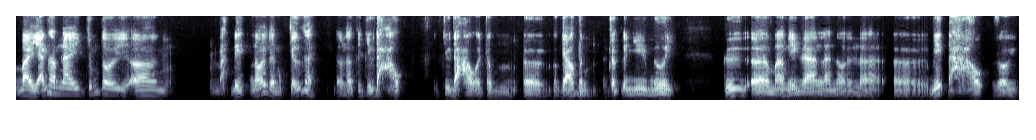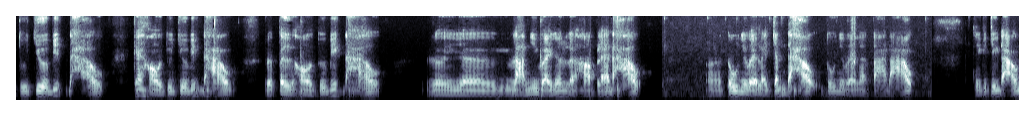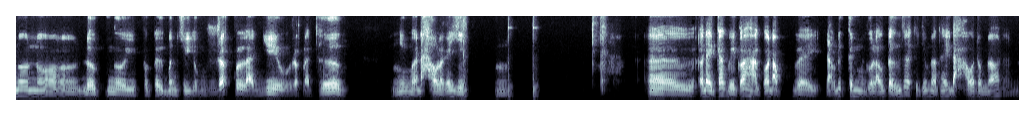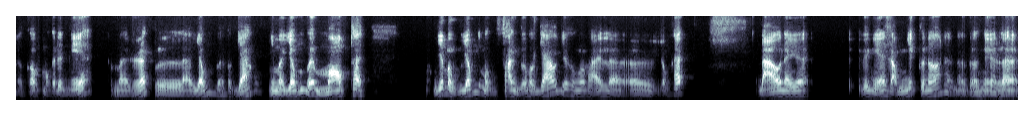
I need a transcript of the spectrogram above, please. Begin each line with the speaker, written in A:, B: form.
A: bài giảng hôm nay chúng tôi uh, đặc biệt nói về một chữ thôi đó là cái chữ đạo. Chữ đạo ở trong uh, Phật giáo mình rất là nhiều người cứ uh, mở miệng ra là nói là uh, biết đạo rồi tôi chưa biết đạo cái hồi tôi chưa biết đạo rồi từ hồi tôi biết đạo rồi uh, làm như vậy đó là hợp lẽ đạo. Uh, tu như vậy là chánh đạo tu như vậy là tà đạo thì cái chữ đạo nó nó được người phật tử mình sử dụng rất là nhiều rất là thường. Nhưng mà đạo là cái gì? Ừ. ờ, ở đây các vị có có đọc về đạo đức kinh của lão tử đó, thì chúng ta thấy đạo ở trong đó nó có một cái định nghĩa mà rất là giống với Phật giáo. Nhưng mà giống với một thôi. Với một giống với một phần của Phật giáo chứ không có phải là uh, giống hết. Đạo này cái nghĩa rộng nhất của nó nó có nghĩa là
